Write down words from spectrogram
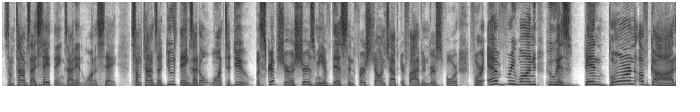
Sometimes I say things I didn't want to say. Sometimes I do things I don't want to do. But scripture assures me of this in 1 John chapter 5 and verse 4, for everyone who has been born of God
